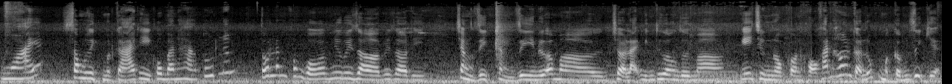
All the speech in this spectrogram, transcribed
ngoái ấy. Xong dịch một cái thì cô bán hàng tốt lắm, tốt lắm không có như bây giờ Bây giờ thì chẳng dịch chẳng gì nữa mà trở lại bình thường rồi mà nghe chừng nó còn khó khăn hơn cả lúc mà cấm dịch ấy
